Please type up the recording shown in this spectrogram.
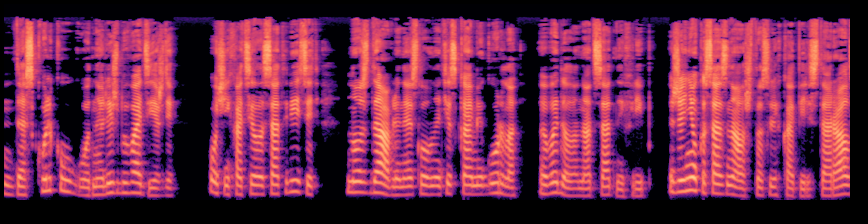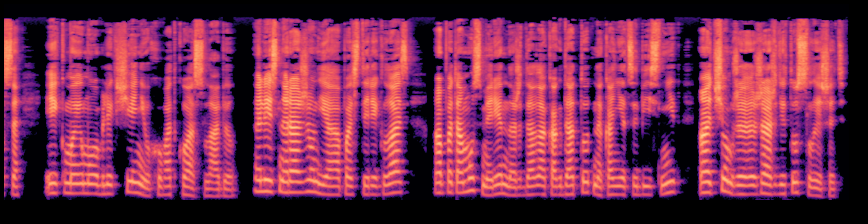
Да сколько угодно, лишь бы в одежде. Очень хотелось ответить, но сдавленное, словно тисками горло, выдало надсадный хрип. Женек осознал, что слегка перестарался, и к моему облегчению хватку ослабил. Лезть на рожон я постереглась, а потому смиренно ждала, когда тот наконец объяснит, о чем же жаждет услышать.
